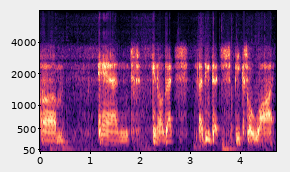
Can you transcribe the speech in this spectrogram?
um, and you know that's I think that speaks a lot.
